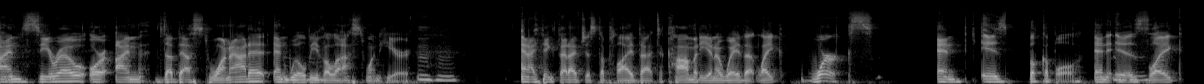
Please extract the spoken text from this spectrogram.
I'm zero or I'm the best one at it and will Mm-hmm. be the last one here. and I think that I've just applied that to comedy in a way that like works and is bookable and is like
